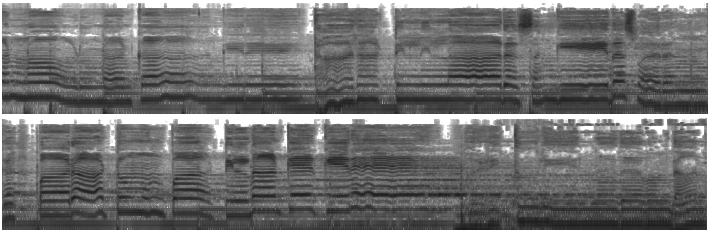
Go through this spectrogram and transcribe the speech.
கண்ணோடும் நான் காண்கிறேன். தாலாட்டில் இல்லாத சங்கீத ஸ்வரங்கள் பாராட்டும் உன் பாட்டில் நான் கேட்கிறேன். மழைத்துளி என்னதவம் தான்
